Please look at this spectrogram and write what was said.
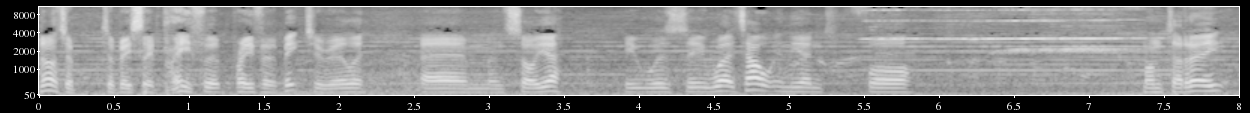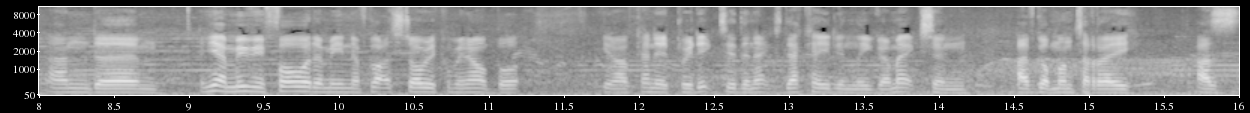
don't know to, to basically pray for pray for victory really. Um, and so yeah, it was it worked out in the end for Monterrey and, um, and yeah, moving forward. I mean, I've got a story coming out, but you know, I've kind of predicted the next decade in Liga MX, and I've got Monterrey as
